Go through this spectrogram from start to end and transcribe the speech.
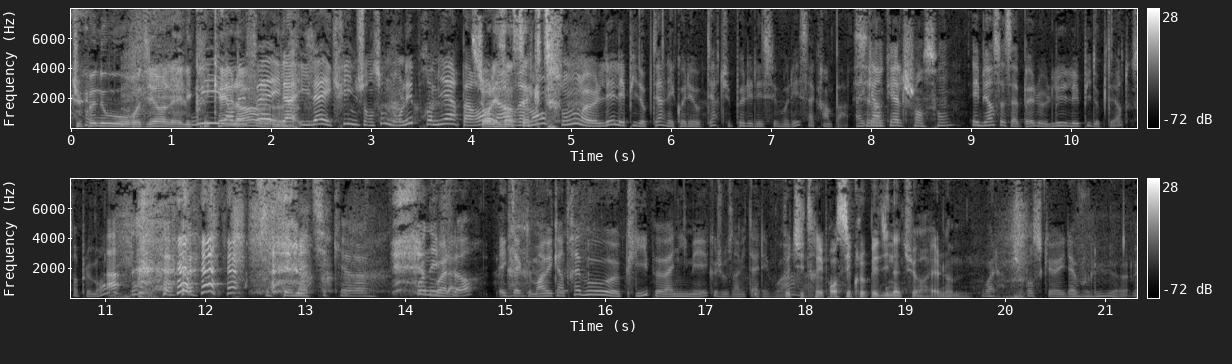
tu peux nous redire les, les Oui, en là effet, euh, il a, il a écrit une chanson dont les premières paroles Sur les hein, vraiment sont euh, les lépidoptères, les coléoptères, tu peux les laisser voler, ça craint pas. Avec C'est un- dans quelle chanson? Eh bien, ça s'appelle les lépidoptères, tout simplement. Ah. Cette thématique euh, faune et Voilà. flore. Exactement, avec un très beau euh, clip euh, animé que je vous invite à aller voir. Petit trip encyclopédie naturelle. Voilà, je pense qu'il a voulu euh,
